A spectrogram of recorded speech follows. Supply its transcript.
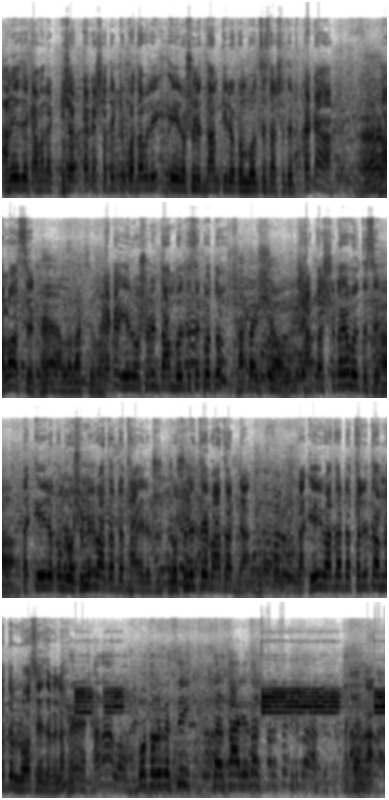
আমি এই যে আমার এক কৃষক কাকার সাথে একটু কথা বলি এই রসুনের দাম কীরকম বলছে তার সাথে? কাকা ভালো আছেন? হ্যাঁ কাকা এই রসুনের দাম বলতেছে কত? সাতাশশো সাতাশশো টাকা বলতেছে। হ্যাঁ। তা এইরকম রসুনের বাজারটা থাকে রসুন- রসুনের যে বাজারটা তা এই বাজারটা থাকলে তো আপনাদের লস হয়ে যাবে না? হ্যাঁ সারা লস বছর বেশি চার হাজার সাড়ে চার হাজার। এখন তো কমই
